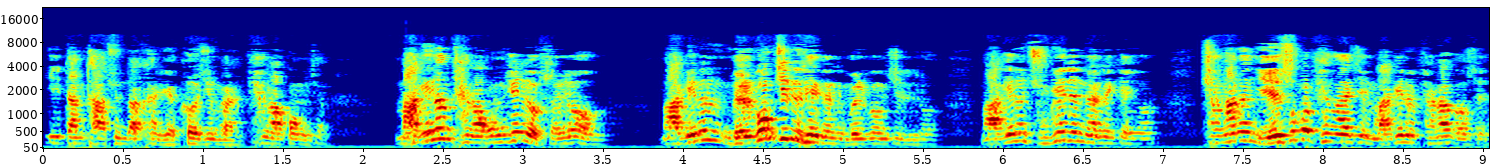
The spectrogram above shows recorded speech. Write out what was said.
이 땅 다 준다 게 거짓말 평화공전 마귀는 평화공전이 없어요. 마귀는 멸공진을 해야 되는 멸공진리로 마귀는 죽여야 된다니까요. 평화는 예수가 평화지 마귀는 평화가 없어요.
